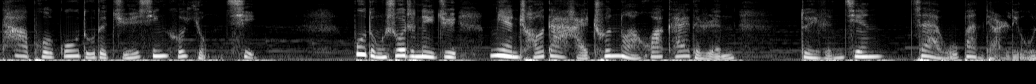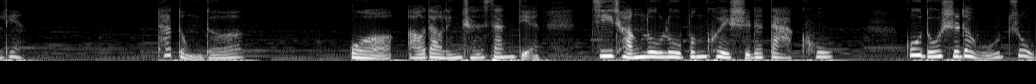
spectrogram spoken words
踏破孤独的决心和勇气，不懂说着那句“面朝大海，春暖花开”的人，对人间再无半点留恋。他懂得，我熬到凌晨三点，饥肠辘辘、崩溃时的大哭，孤独时的无助，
